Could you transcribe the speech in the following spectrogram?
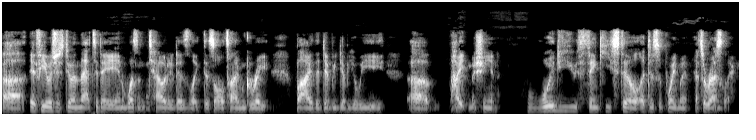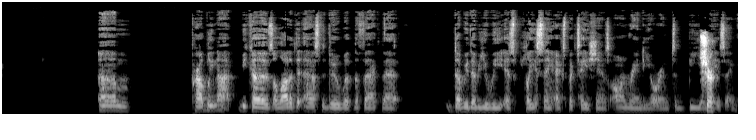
uh, if he was just doing that today and wasn't touted as like this all-time great by the WWE uh, hype machine, would you think he's still a disappointment as a wrestler? Um, probably not because a lot of it has to do with the fact that WWE is placing expectations on Randy Orton to be Sure. amazing.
